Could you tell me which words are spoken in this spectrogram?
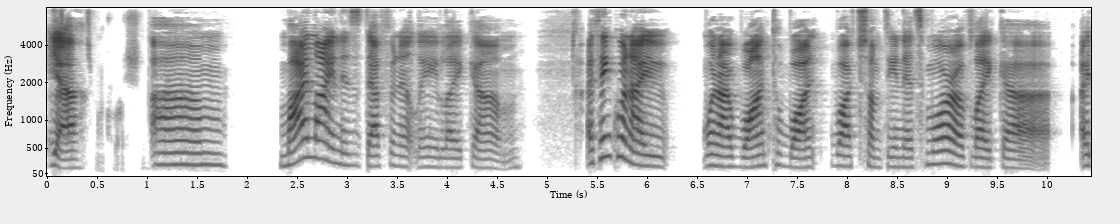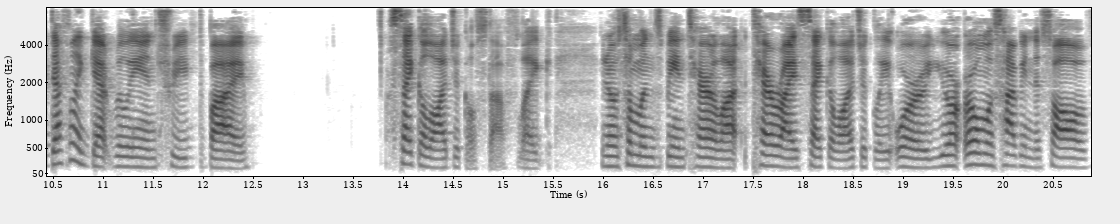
Yeah. that's my question Um my line is definitely like um I think when I when I want to want watch something it's more of like uh I definitely get really intrigued by psychological stuff like you know someone's being terror- terrorized psychologically or you're almost having to solve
